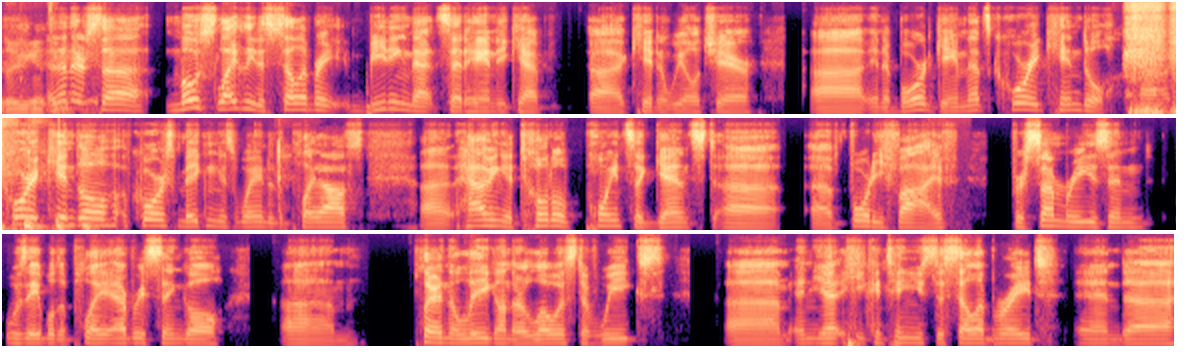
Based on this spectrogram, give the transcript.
So and then there's uh, most likely to celebrate beating that said handicap uh, kid in a wheelchair uh, in a board game. That's Corey Kindle. Uh, Corey Kindle, of course, making his way into the playoffs, uh, having a total points against uh, uh, 45. For some reason, was able to play every single um, player in the league on their lowest of weeks, um, and yet he continues to celebrate and uh,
